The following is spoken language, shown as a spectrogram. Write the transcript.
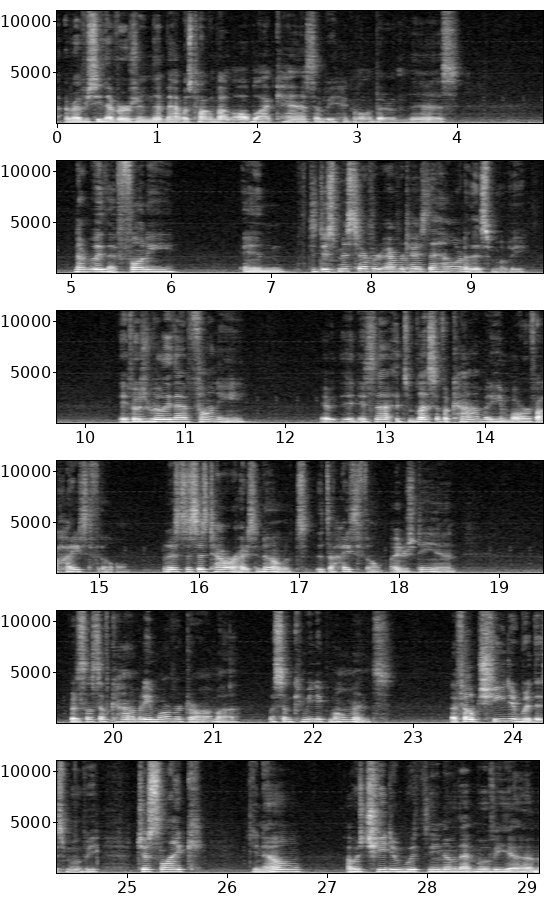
I'd rather see that version that Matt was talking about, the all black cast. That'd be a heck of a lot better than this. Not really that funny. And to just misadvertise the hell out of this movie. If it was really that funny, it, it, it's not. It's less of a comedy and more of a heist film. And this, this is Tower Heist. No, it's it's a heist film. I understand, but it's less of comedy, more of a drama with some comedic moments. I felt cheated with this movie, just like, you know, I was cheated with you know that movie, uh,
